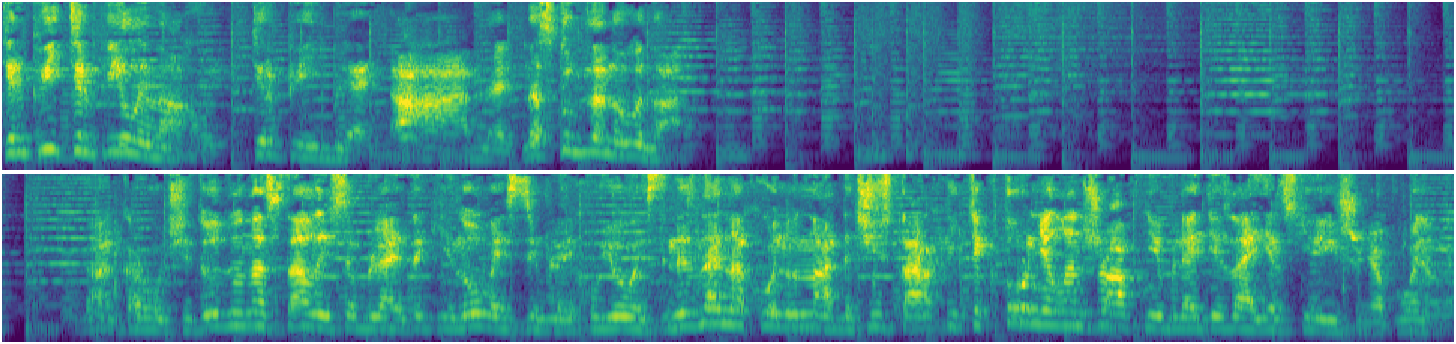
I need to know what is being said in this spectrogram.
Терпіть, терпіли, нахуй. Терпіть, блядь. А, блядь. Наступна новина. Так, короче, тут у нас сталися, блядь, такі новості, блядь, хуйовості. Не знаю нахуй ну надо, чисто архітектурні, ландшафтні, блядь, дизайнерські рішення, поняли?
